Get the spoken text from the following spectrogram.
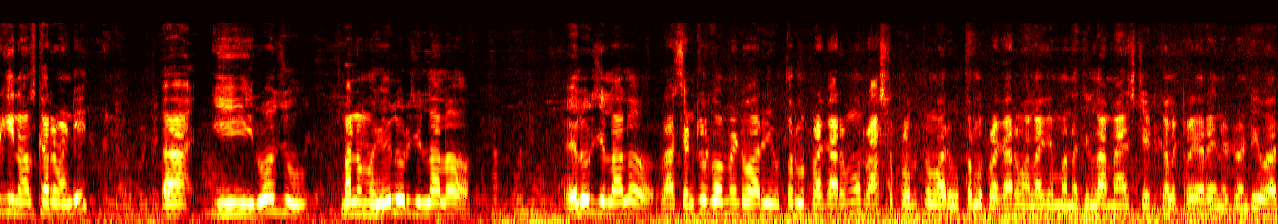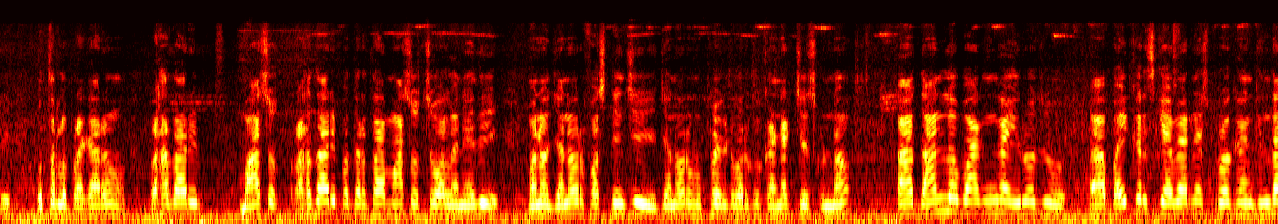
అందరికీ నమస్కారం అండి. ఈరోజు మనం ఏలూరు జిల్లాలో ఏలూరు జిల్లాలో సెంట్రల్ గవర్నమెంట్ వారి ఉత్తర్వుల ప్రకారము రాష్ట్ర ప్రభుత్వం వారి ఉత్తర్వుల ప్రకారం అలాగే మన జిల్లా మ్యాజిస్ట్రేట్ కలెక్టర్ గారు అయినటువంటి వారి ఉత్తర్వుల ప్రకారం రహదారి మాస రహదారి భద్రతా మాసోత్సవాలు అనేది మనం జనవరి ఫస్ట్ నుంచి జనవరి ముప్పై ఒకటి వరకు కండక్ట్ చేసుకున్నాం దానిలో భాగంగా ఈరోజు బైకర్స్కి అవేర్నెస్ ప్రోగ్రాం కింద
